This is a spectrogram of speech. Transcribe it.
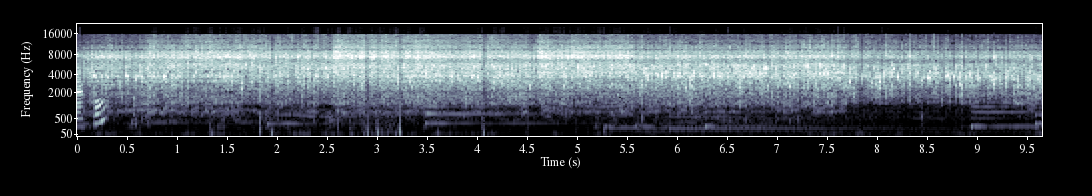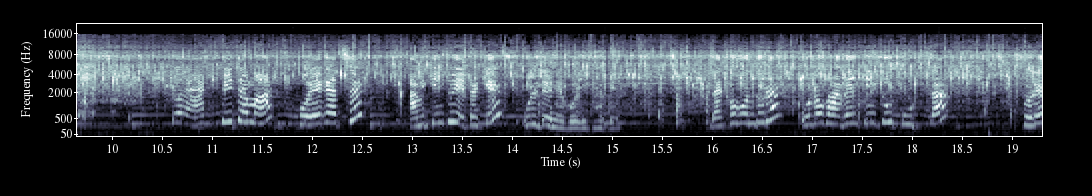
দেখো। তো এক পিট আমার হয়ে গেছে। আমি কিন্তু এটাকে উল্টে নেব এইভাবে। দেখো বন্ধুরা, কোনোভাবেই কিন্তু পুটটা সরে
